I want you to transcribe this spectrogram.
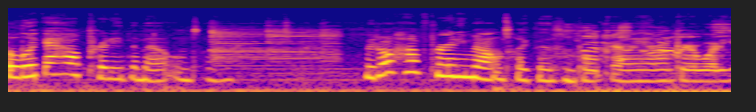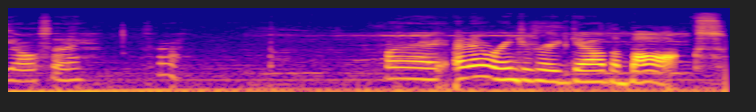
But look at how pretty the mountains are. We don't have pretty mountains like this in Polk County. I don't care what y'all say. So, alright. I know Ranger's ready to get out of the box.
